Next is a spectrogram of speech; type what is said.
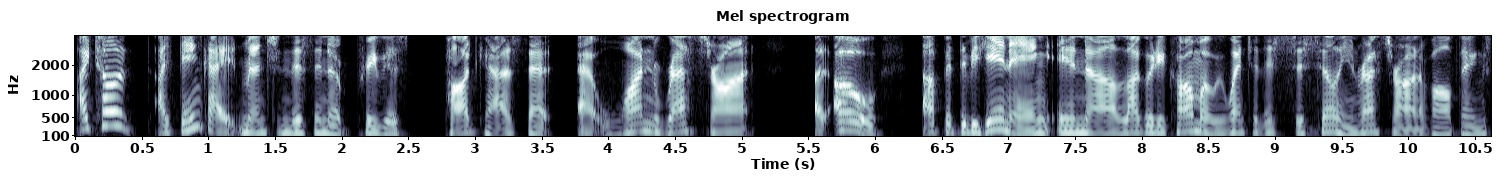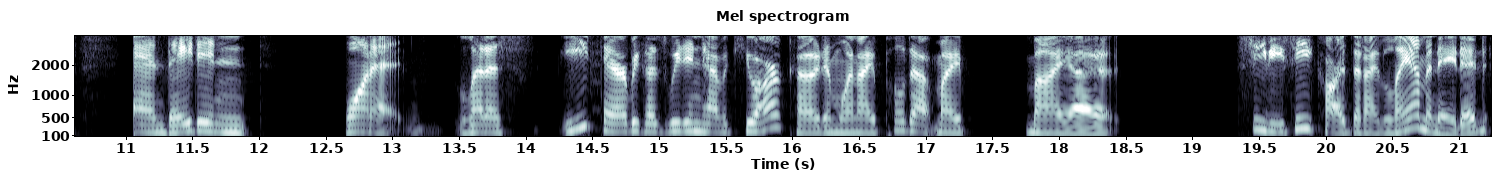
I told, I think I mentioned this in a previous podcast that at one restaurant, uh, oh, up at the beginning in uh, Lago di Como, we went to this Sicilian restaurant of all things, and they didn't want to let us eat there because we didn't have a QR code. And when I pulled out my my uh, CDC card that I laminated,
